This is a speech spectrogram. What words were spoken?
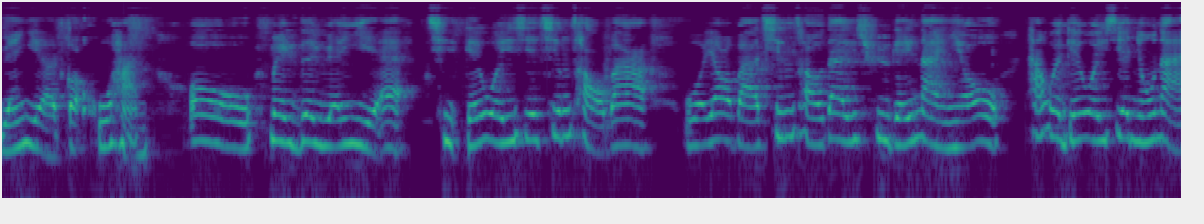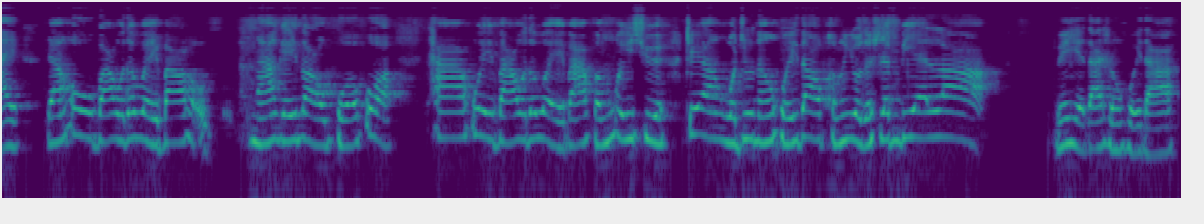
原野高呼喊。哦，美丽的原野，请给我一些青草吧！我要把青草带去给奶牛，它会给我一些牛奶，然后把我的尾巴拿给老婆婆，她会把我的尾巴缝回去，这样我就能回到朋友的身边啦。原野大声回答：“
